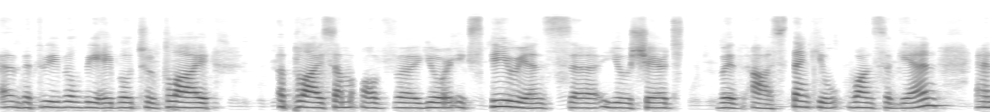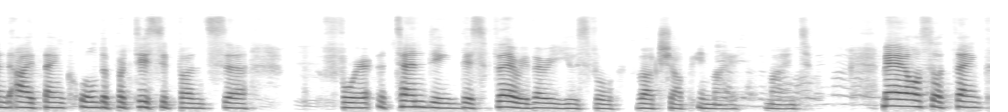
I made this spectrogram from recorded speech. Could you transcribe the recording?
and that we will be able to apply apply some of uh, your experience uh, you shared with us. Thank you once again. And I thank all the participants uh, for attending this very, very useful workshop in my mind. May I also thank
